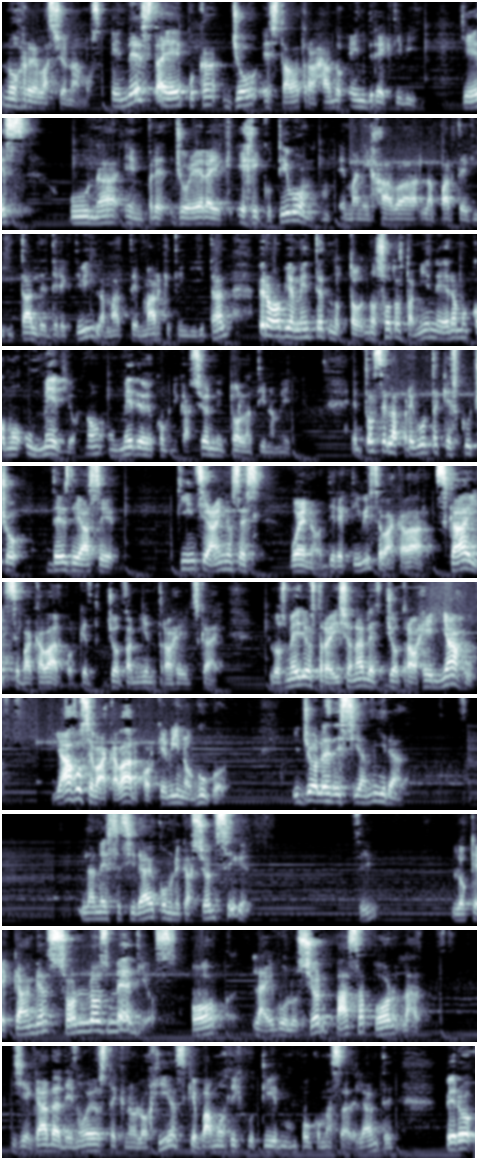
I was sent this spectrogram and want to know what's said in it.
nos relacionamos. En esta época yo estaba trabajando en DirecTV, que es una empresa, yo era ejecutivo, eh, manejaba la parte digital de DirecTV, la parte marketing digital, pero obviamente nosotros también éramos como un medio, ¿no? Un medio de comunicación en toda Latinoamérica. Entonces la pregunta que escucho desde hace 15 años es, bueno, DirecTV se va a acabar, Sky se va a acabar, porque yo también trabajé en Sky. Los medios tradicionales, yo trabajé en Yahoo. Yahoo se va a acabar porque vino Google. Y yo les decía, mira, la necesidad de comunicación sigue. ¿sí? Lo que cambia son los medios o la evolución pasa por la llegada de nuevas tecnologías que vamos a discutir un poco más adelante, pero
